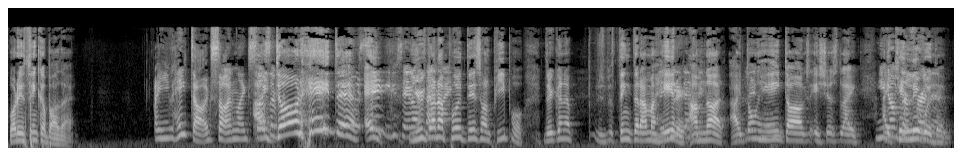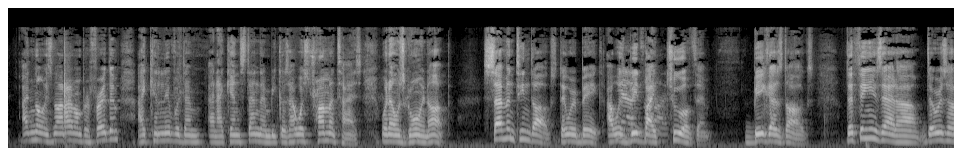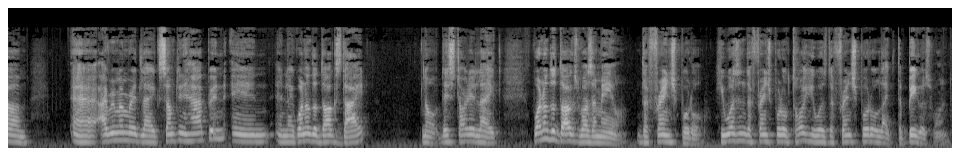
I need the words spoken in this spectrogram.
what do you think about that Oh, you hate dogs, so I'm like, so I surprised. don't hate them. You say, hey, you say you're gonna I- put this on people. They're gonna think that I'm a hater. I'm not. I don't hate dogs. It's just like You I can't live with them. them. I no, it's not. I don't prefer them. I can live with them and I can stand them because I was traumatized when I was growing up. Seventeen dogs. They were big. I was Yeah, beat by two of them, big as dogs. The thing is that uh, there was um, uh, I remembered like something happened and and like one of the dogs died. No, they started like one of the dogs was a male, the French poodle. He wasn't the French poodle toy, he was the French poodle like the biggest one.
